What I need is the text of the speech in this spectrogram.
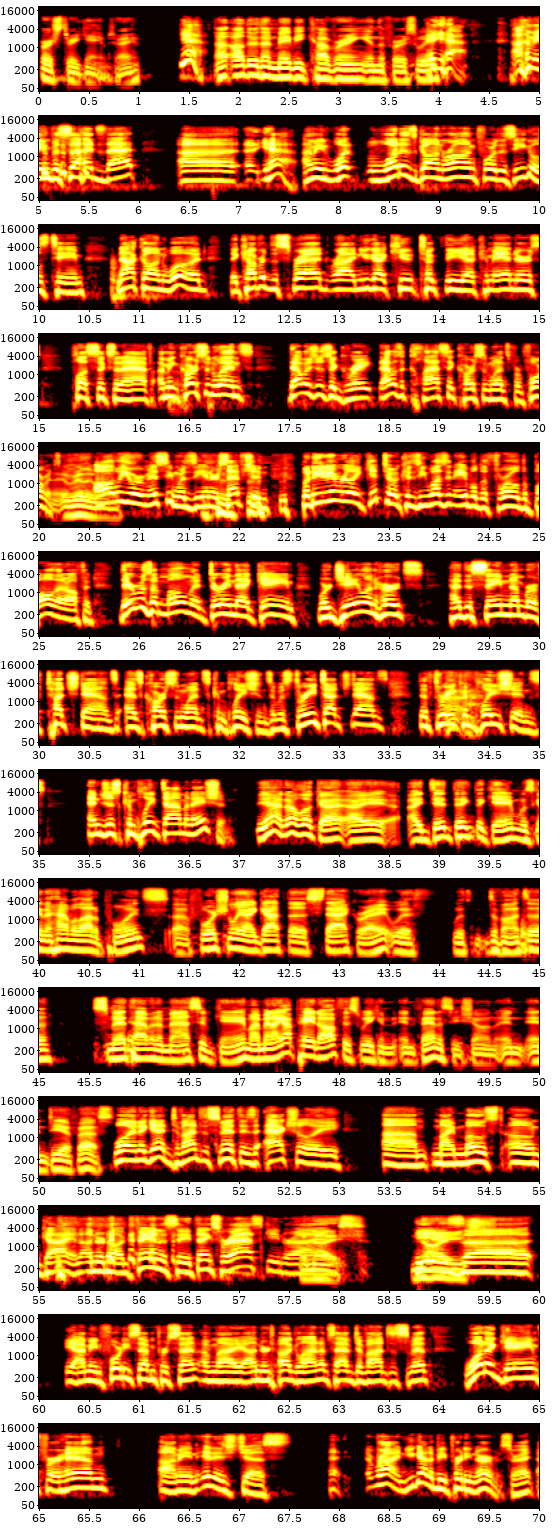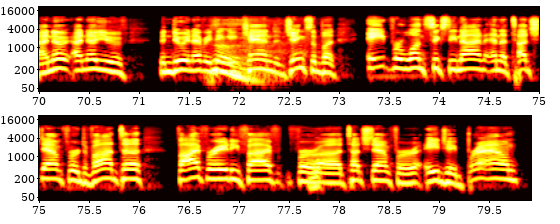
first 3 games, right? yeah, Uh, other than maybe covering in the first week. yeah. I mean, besides that, uh, yeah. I mean, what what has gone wrong for this Eagles team? Knock on wood. They covered the spread. Ryan, you got cute. Took the uh, Commanders plus six and a half. I mean, Carson Wentz. That was just a great. That was a classic Carson Wentz performance. It really All was. we were missing was the interception, but he didn't really get to it because he wasn't able to throw the ball that often. There was a moment during that game where Jalen Hurts had the same number of touchdowns as Carson Wentz completions. It was three touchdowns to three Ah. completions, and just complete domination. Yeah, no, look, I I, I did think the game was going to have a lot of points. Uh, fortunately, I got the stack right with with Devonta Smith having a massive game. I mean, I got paid off this week in, in fantasy, Sean, in, in DFS. Well, and again, Devonta Smith is actually um, my most owned guy in Underdog Fantasy. Thanks for asking, Ryan. nice. He nice. is, uh, yeah, I mean, 47% of my underdog lineups have Devonta Smith. What a game for him. I mean, it is just, uh, Ryan, you got to be pretty nervous, right? I know, I know you've been doing everything he can to jinx him, but eight for 169 and a touchdown for Devonta, five for 85 for a uh, touchdown for AJ Brown.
